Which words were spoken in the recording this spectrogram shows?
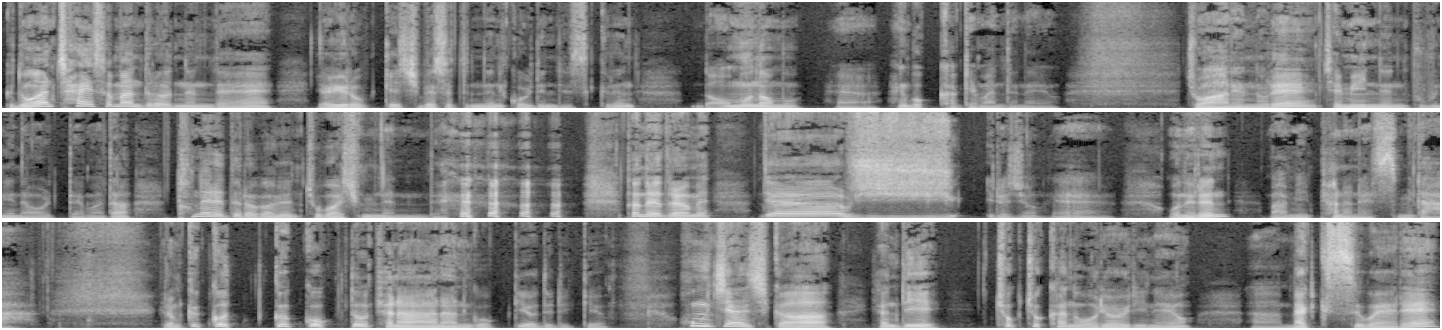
그동안 차에서만 들었는데 여유롭게 집에서 듣는 골든 디스크는 너무너무 예, 행복하게 만드네요. 좋아하는 노래, 재미있는 부분이 나올 때마다 터널에 들어가면 조바심 냈는데 터널에 들어가면 이러죠. 예. 오늘은 마음이 편안했습니다. 그럼 끝곡 끝곡도 편안한 곡 띄워드릴게요. 홍지한 씨가 현디 촉촉한 월요일이네요. 아, 맥스웰의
